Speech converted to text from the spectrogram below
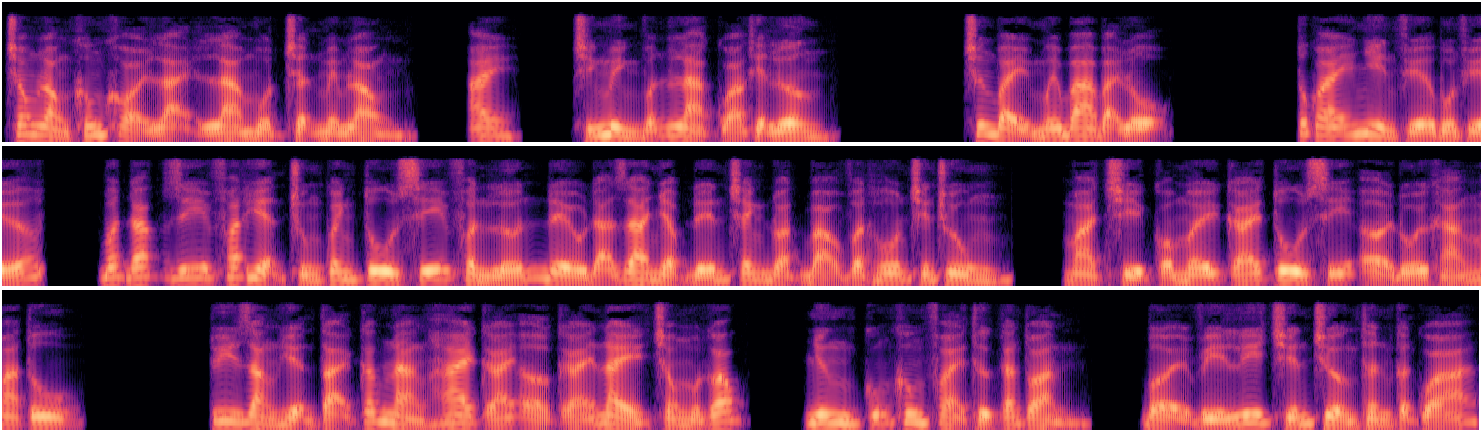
trong lòng không khỏi lại là một trận mềm lòng, ai, chính mình vẫn là quá thiện lương. Chương 73 bại lộ. Túc ái nhìn phía bốn phía, bất đắc dĩ phát hiện chung quanh tu sĩ phần lớn đều đã gia nhập đến tranh đoạt bảo vật hôn chiến trung, mà chỉ có mấy cái tu sĩ ở đối kháng ma tu. Tuy rằng hiện tại các nàng hai cái ở cái này trong một góc, nhưng cũng không phải thực an toàn, bởi vì ly chiến trường thân cận quá,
